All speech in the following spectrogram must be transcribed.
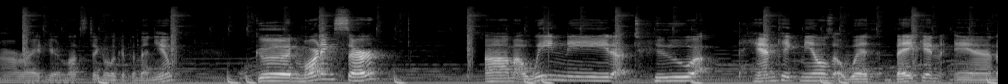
Alright, here, let's take a look at the menu. Good morning, sir. Um, we need two pancake meals with bacon and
